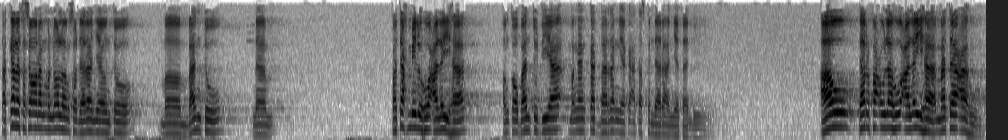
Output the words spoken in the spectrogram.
Tatkala seseorang menolong saudaranya untuk membantu, nah, fatahmiluhu 'alaiha engkau bantu dia mengangkat barangnya ke atas kendaraannya tadi. Au tarfa'u lahu 'alaiha mata'ahu.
